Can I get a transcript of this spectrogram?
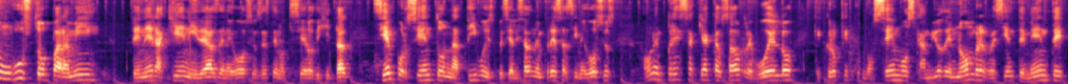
un gusto para mí tener aquí en Ideas de Negocios este noticiero digital 100% nativo y especializado en empresas y negocios a una empresa que ha causado revuelo, que creo que conocemos, cambió de nombre recientemente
